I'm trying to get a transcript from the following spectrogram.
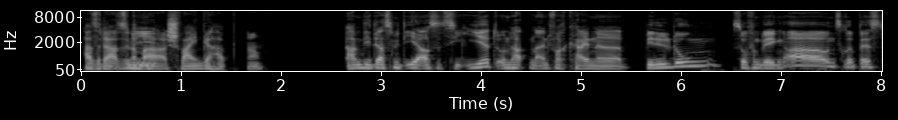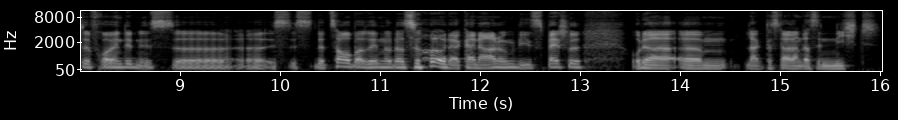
Also da Also hat sie nochmal Schwein gehabt. Ne? Haben die das mit ihr assoziiert und hatten einfach keine Bildung? So von wegen, ah, unsere beste Freundin ist, äh, ist, ist eine Zauberin oder so, oder keine Ahnung, die ist special. Oder ähm, lag das daran, dass sie nicht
